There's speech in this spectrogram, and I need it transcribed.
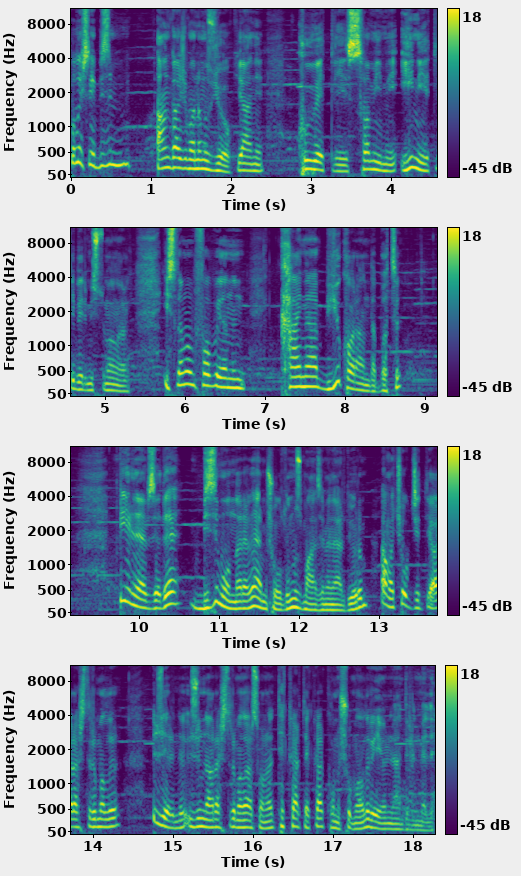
Dolayısıyla bizim angajmanımız yok. Yani kuvvetli, samimi, iyi niyetli bir Müslüman olarak. İslamofobiyanın kaynağı büyük oranda batı. Bir nebze de bizim onlara vermiş olduğumuz malzemeler diyorum. Ama çok ciddi araştırmalı, üzerinde üzünlü araştırmalar sonra tekrar tekrar konuşulmalı ve yönlendirilmeli.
